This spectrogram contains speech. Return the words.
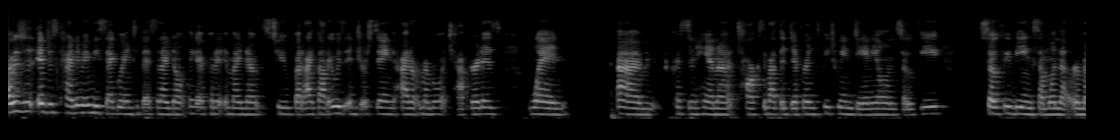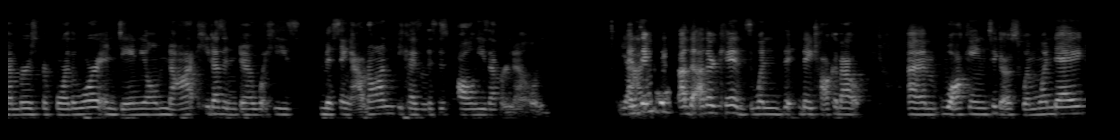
I was just, it just kind of made me segue into this, and I don't think I put it in my notes too, but I thought it was interesting. I don't remember what chapter it is when um Kristin Hannah talks about the difference between Daniel and Sophie. Sophie being someone that remembers before the war, and Daniel not. He doesn't know what he's missing out on because this is all he's ever known. Yeah. And same with the, the other kids when they, they talk about um, walking to go swim one day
